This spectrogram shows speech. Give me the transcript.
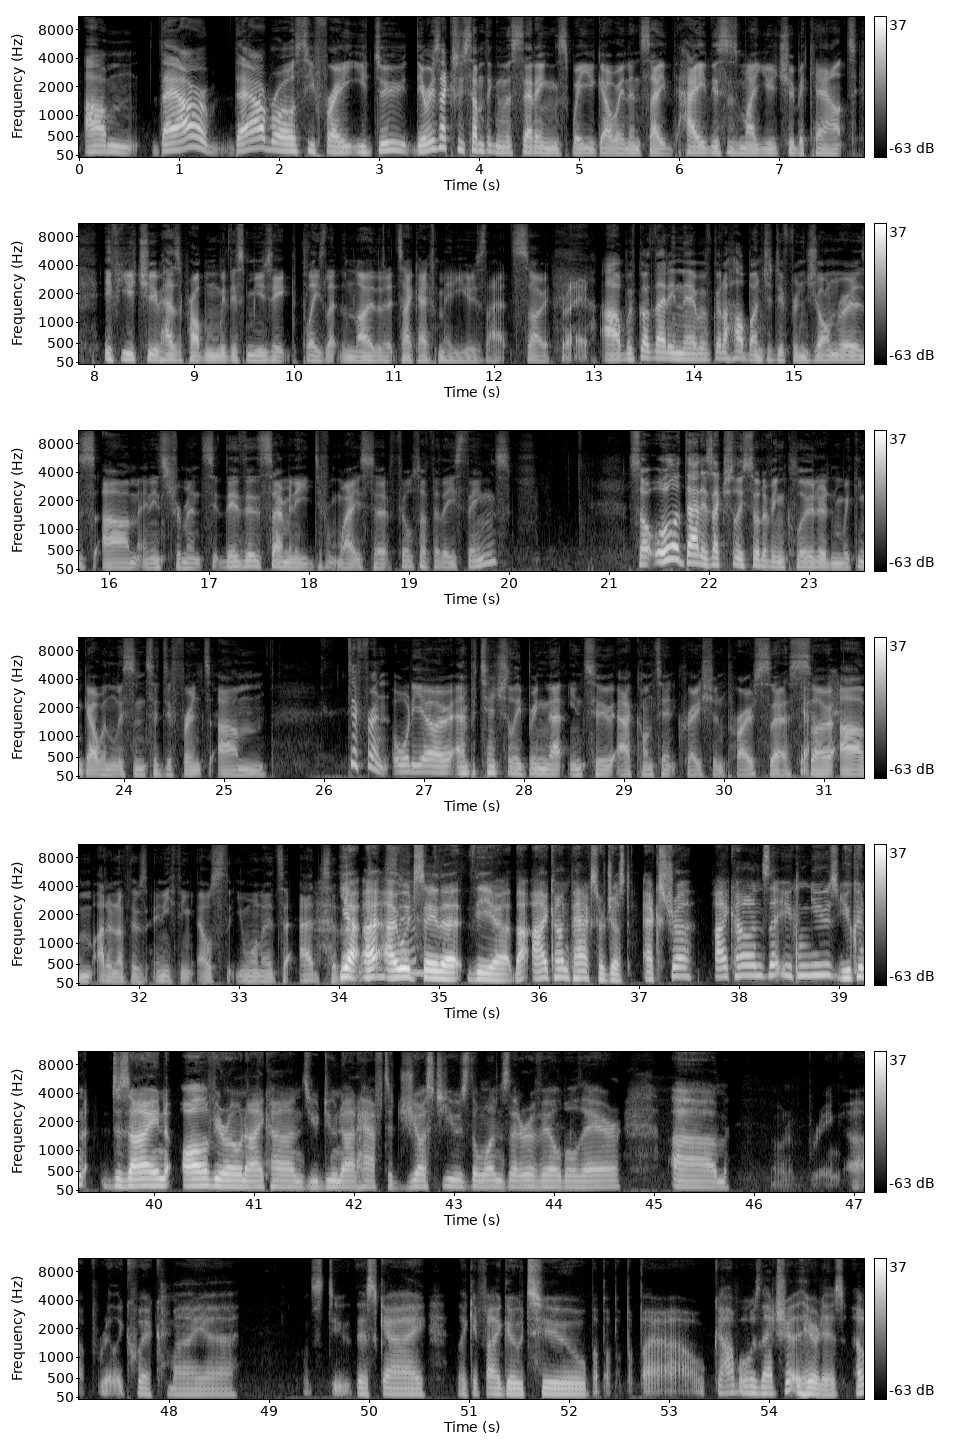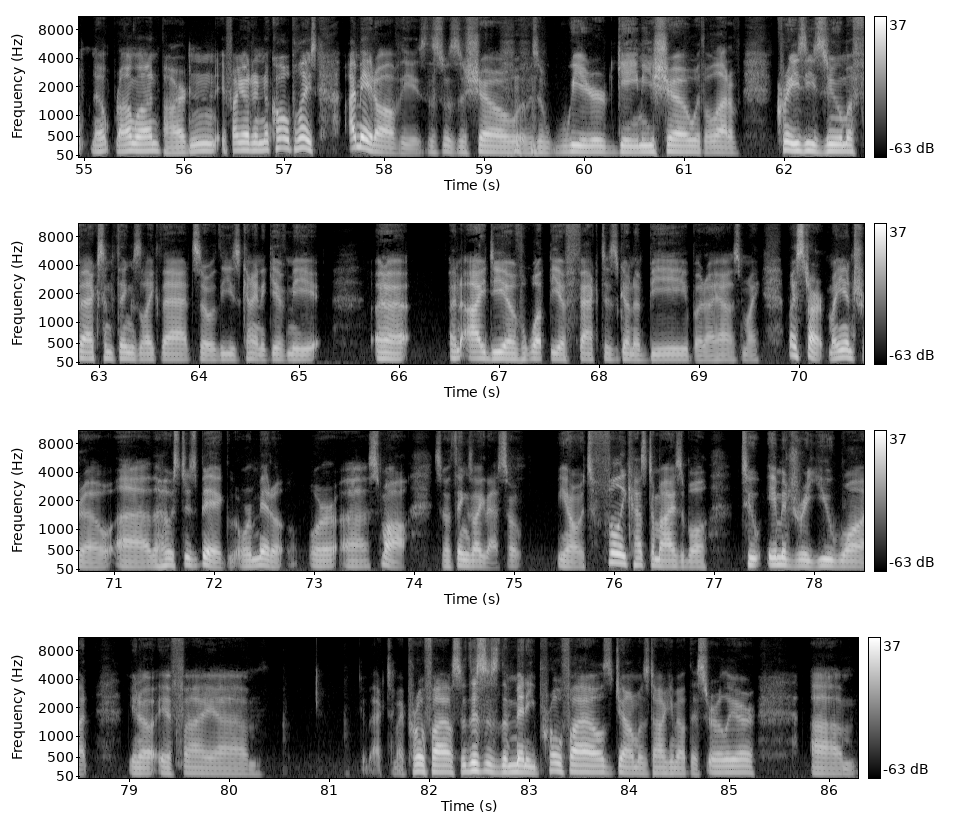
Um, they are they are royalty free. You do there is actually something in the settings where you go in and say, "Hey, this is my YouTube account. If YouTube has a problem with this music, please let them know that it's okay for me to use that." So right. uh, we've got that in there. We've got a whole bunch of different genres um, and instruments. There, there's so many different ways to filter for these things. So all of that is actually sort of included, and we can go and listen to different. Um, different audio and potentially bring that into our content creation process. Yeah. So um, I don't know if there's anything else that you wanted to add to that. Yeah, one, I, I, would say that the uh, the icon packs are just extra icons that you can use. You can design all of your own icons. You do not have to just use the ones that are available there. Um, I want to bring up really quick my. Uh, let's do this guy. Like if I go to, oh God, what was that show? Here it is. Oh, nope, wrong one. Pardon. If I go to Nicole Place, I made all of these. This was a show. it was a weird, gamey show with a lot of crazy zoom effects and things like that. So these kind of give me uh, an idea of what the effect is going to be. But I asked my my start, my intro. Uh, the host is big or middle or uh, small. So things like that. So you know, it's fully customizable to imagery you want you know, if I um, go back to my profile, so this is the many profiles. John was talking about this earlier. Um,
